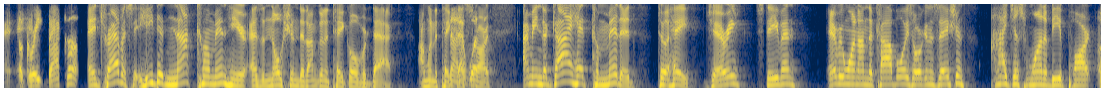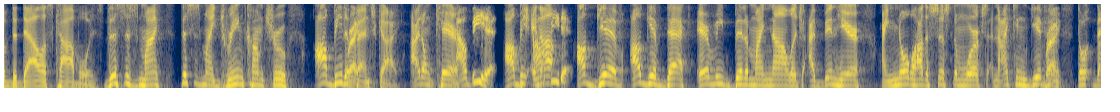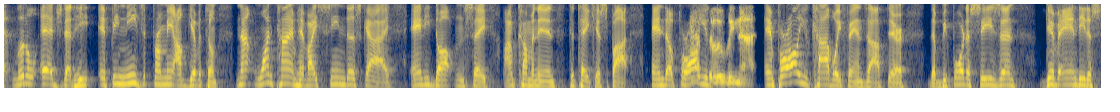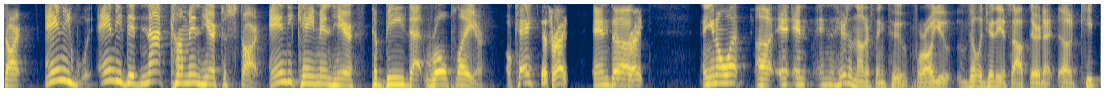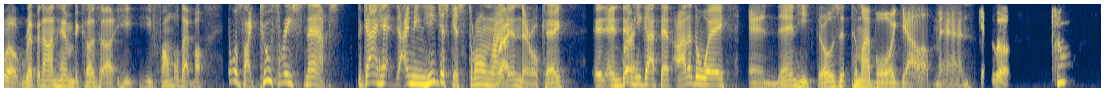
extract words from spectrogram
a great backup. And Travis, he did not come in here as a notion that I'm going to take over Dak. I'm going to take No, that that start. I mean, the guy had committed to, hey, Jerry, Steven, everyone on the Cowboys organization, I just want to be a part of the Dallas Cowboys. This is my this is my dream come true. I'll be the Right. bench guy. I don't care. I'll be it. I'll be and I'll I'll, be there. I'll give I'll give Dak every bit of my knowledge. I've been here. I know how the system works, and I can give Right. him th- that little edge that he, if he needs it from me, I'll give it to him. Not one time have I seen this guy, Andy Dalton, say, "I'm coming in to take his spot." And uh, for all you Absolutely not. and for all you Cowboy fans out there, that before the season, give Andy the start. Andy Andy did not come in here to start. Andy came in here to be that role player. Okay, That's right. and That's uh, right. and you know what? Uh, and, and and here's another thing too for all you village idiots out there that uh, keep uh, ripping on him because uh, he he fumbled that ball. It was like two three snaps. The guy had. I mean, he just gets thrown right, Right. in there. Okay, and, and then Right. he got that out of the way, and then he throws it to my boy Gallup. Man, Look, two,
